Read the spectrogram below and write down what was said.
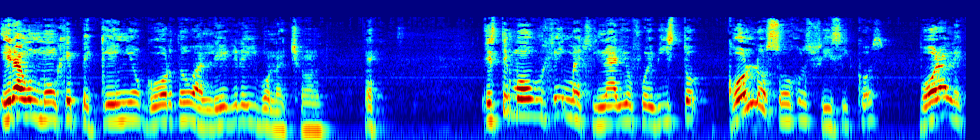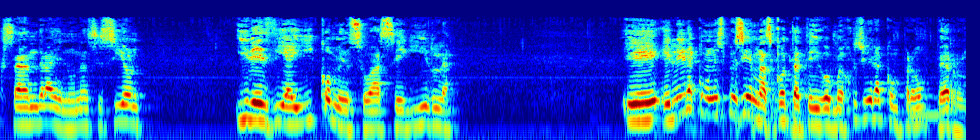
Era un monje pequeño, gordo, alegre y bonachón. Este monje imaginario fue visto con los ojos físicos por Alexandra en una sesión y desde ahí comenzó a seguirla. Eh, él era como una especie de mascota, te digo, mejor si hubiera comprado un perro.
